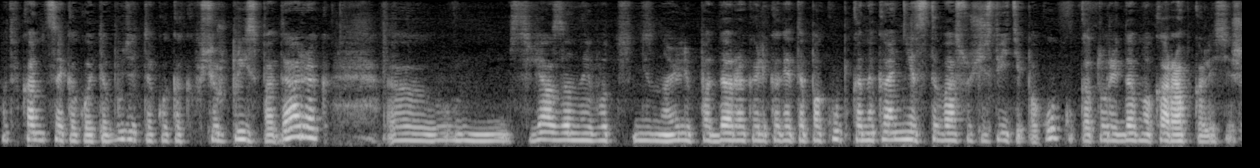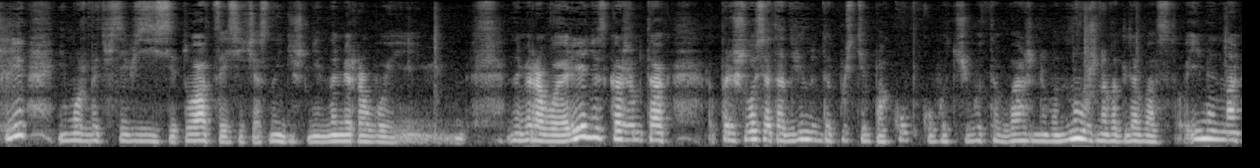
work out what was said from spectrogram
вот в конце какой-то будет такой, как сюрприз, подарок, Э, связанный, вот, не знаю, или подарок, или какая-то покупка. Наконец-то вы осуществите покупку, которой давно карабкались и шли. И, может быть, в связи с ситуацией сейчас нынешней на мировой, на мировой арене, скажем так, пришлось отодвинуть, допустим, покупку вот чего-то важного, нужного для вас. Именно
